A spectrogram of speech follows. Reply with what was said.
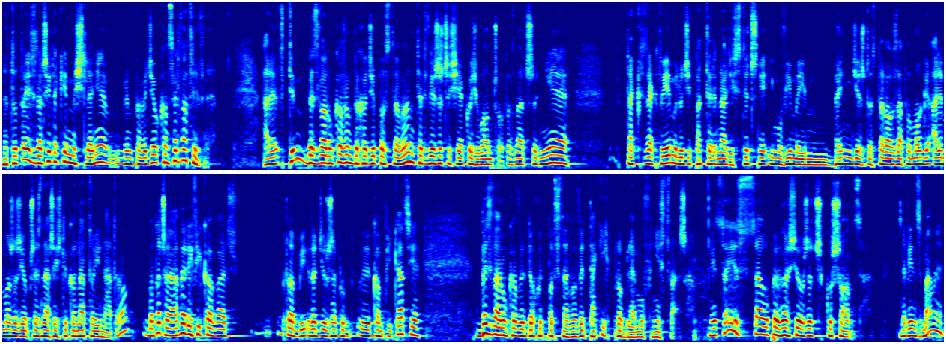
no to to jest raczej takie myślenie, bym powiedział, konserwatywne. Ale w tym bezwarunkowym dochodzie podstawowym te dwie rzeczy się jakoś łączą. To znaczy nie tak traktujemy ludzi paternalistycznie i mówimy im, będziesz dostawał zapomogę, ale możesz ją przeznaczyć tylko na to i na to, bo to trzeba weryfikować, robi, rodzi różne komplikacje. Bezwarunkowy dochód podstawowy takich problemów nie stwarza. Więc to jest z całą pewnością rzecz kusząca. No więc mamy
